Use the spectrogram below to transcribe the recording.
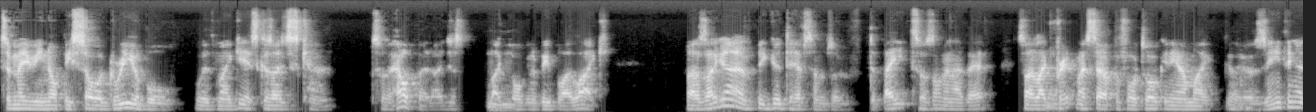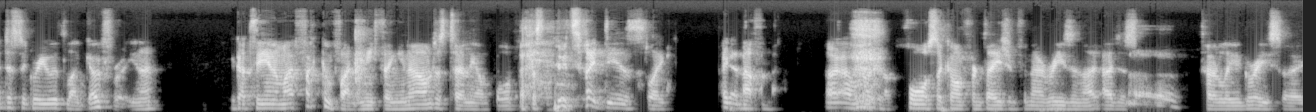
to maybe not be so agreeable with my guests because I just can't sort of help it. I just mm-hmm. like talking to people I like. I was like, yeah, it'd be good to have some sort of debates or something like that. So I like yeah. prep myself before talking to you. I'm like, oh, is there anything I disagree with? Like, go for it, you know? I got to the end, I'm like, fuck, can find anything, you know? I'm just totally on board with this dude's ideas. Like, I got nothing. I, am not going to force a confrontation for no reason. I, I just uh, totally agree. So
